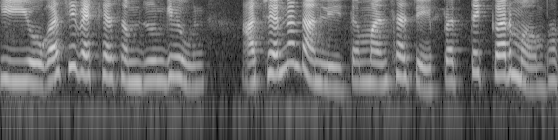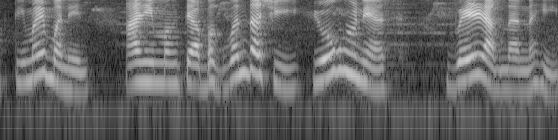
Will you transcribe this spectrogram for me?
ही योगाची व्याख्या समजून घेऊन आचरणात आणली तर माणसाचे प्रत्येक कर्म भक्तिमय बनेल आणि मग त्या भगवंताशी योग होण्यास वेळ लागणार नाही.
